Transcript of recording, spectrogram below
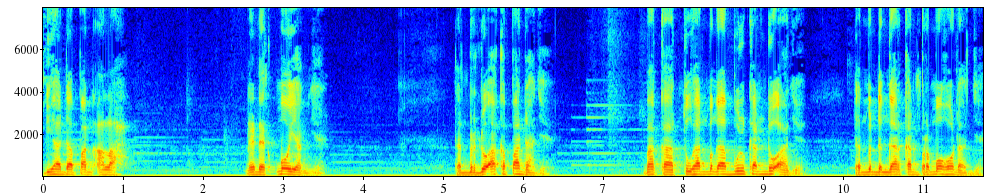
di hadapan Allah, nenek moyangnya, dan berdoa kepadanya maka Tuhan mengabulkan doanya dan mendengarkan permohonannya.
